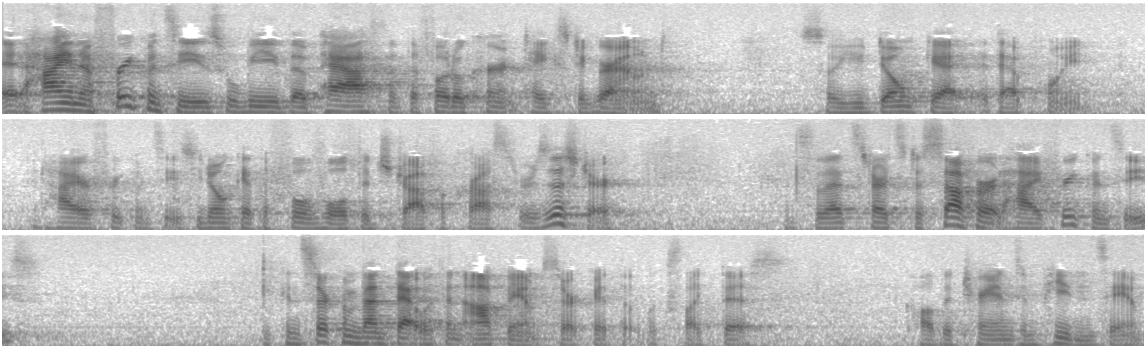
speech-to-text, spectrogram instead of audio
at high enough frequencies will be the path that the photocurrent takes to ground. So you don't get, at that point, at higher frequencies, you don't get the full voltage drop across the resistor. And so that starts to suffer at high frequencies. You can circumvent that with an op amp circuit that looks like this, called the transimpedance amp.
